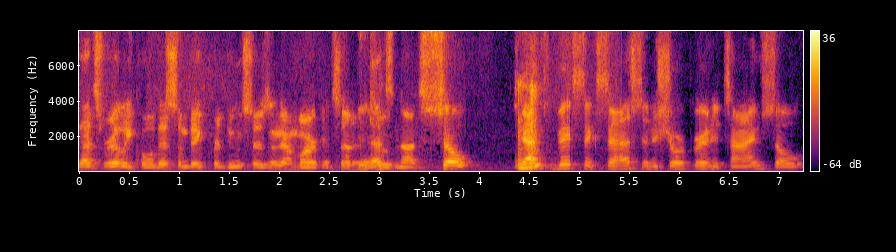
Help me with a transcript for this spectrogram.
That's really cool. There's some big producers in that market center. Yeah, that's too. nuts. So mm-hmm. that's big success in a short period of time. So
